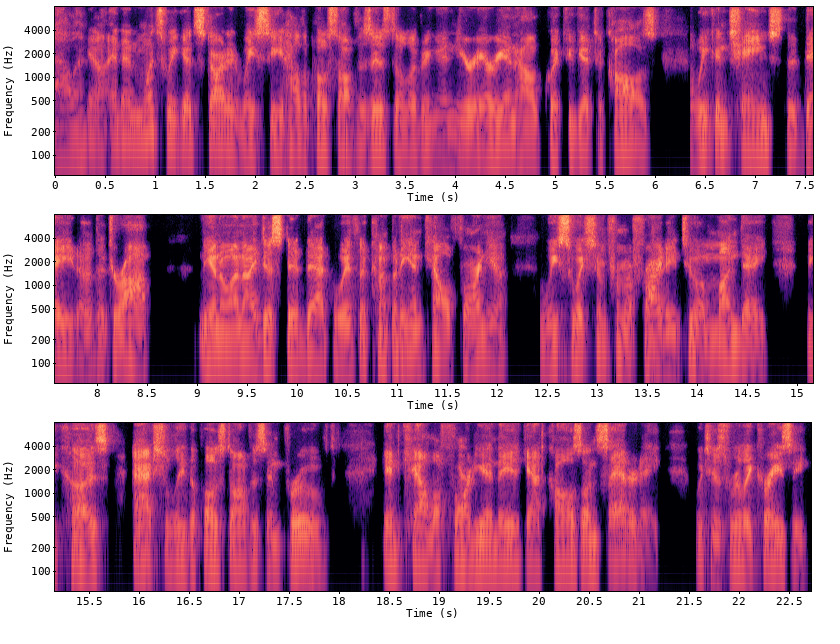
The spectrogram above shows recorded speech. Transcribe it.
Alan. Yeah. And then once we get started, we see how the post office is delivering in your area and how quick you get to calls. We can change the date of the drop, you know, and I just did that with a company in California we switched them from a Friday to a Monday because actually the post office improved in California and they got calls on Saturday, which is really crazy.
